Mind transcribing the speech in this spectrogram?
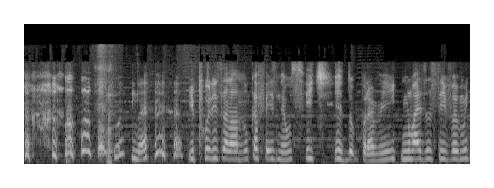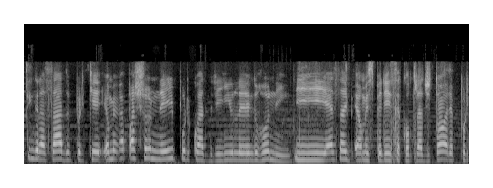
né? E por isso ela nunca fez nenhum sentido para mim. Mas assim, foi muito engraçado, porque eu me apaixonei por quadrinho lendo Ronin. E essa é uma experiência contraditória, porque,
